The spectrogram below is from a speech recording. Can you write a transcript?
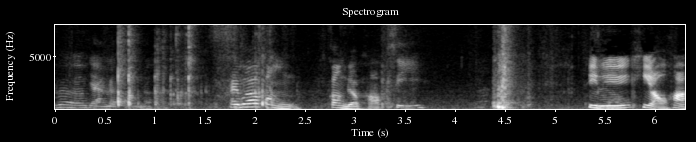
เบอร์เอาอย่างละกล่องนะคะ ไฟเบอร์กล่องกล่องเดียวพอ สีสีเขียวค่ะ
